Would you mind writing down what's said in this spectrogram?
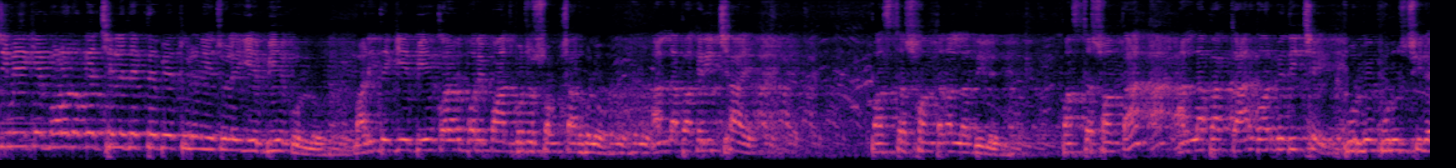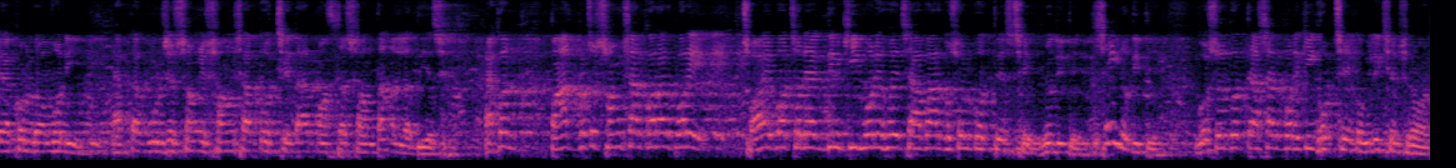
সেই মেয়েকে বড় লোকের ছেলে দেখতে পেয়ে তুলে নিয়ে চলে গিয়ে বিয়ে করল। বাড়িতে গিয়ে বিয়ে করার পরে পাঁচ বছর সংসার হলো। আল্লাহ পাকের ইচ্ছায় পাঁচটা সন্তান আল্লাহ দিলেন। পাঁচটা সন্তান আল্লাহ পাক কার গর্বে দিচ্ছে? পূর্বে পুরুষ ছিল, এখন রমণী। একটা পুরুষের সঙ্গে সংসার করছে, তার পাঁচটা সন্তান আল্লাহ দিয়েছে। এখন পাঁচ বছর সংসার করার পরে ছয় বছর একদিন কি মনে হয়েছে আবার গোসল করতে এসছে নদীতে? সেই নদীতে। গোসল করতে আসার পরে কি ঘটছে? কবি লিখছেন শ্রবণ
